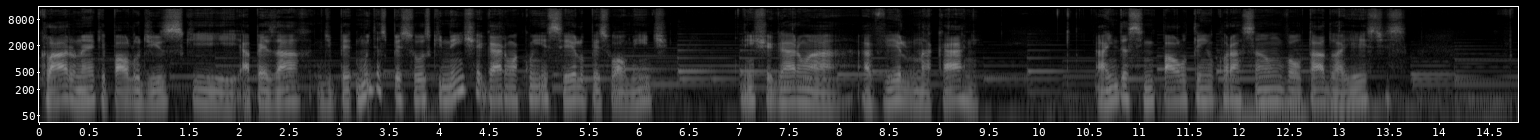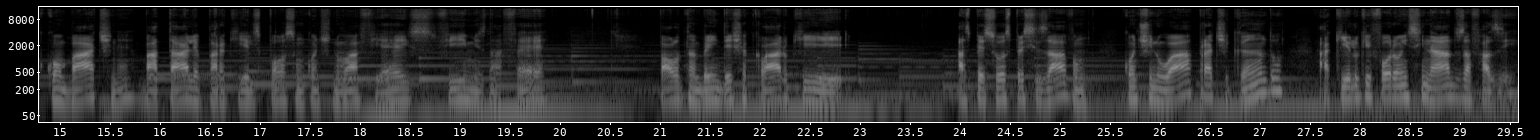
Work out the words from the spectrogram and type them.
claro, né, que Paulo diz que apesar de muitas pessoas que nem chegaram a conhecê-lo pessoalmente, nem chegaram a, a vê-lo na carne, ainda assim Paulo tem o coração voltado a estes, combate, né, batalha para que eles possam continuar fiéis, firmes na fé. Paulo também deixa claro que as pessoas precisavam continuar praticando aquilo que foram ensinados a fazer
